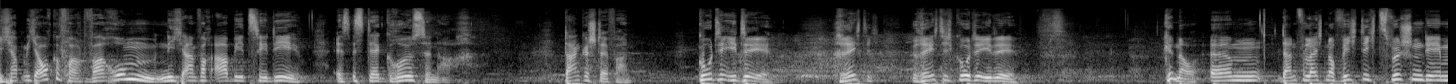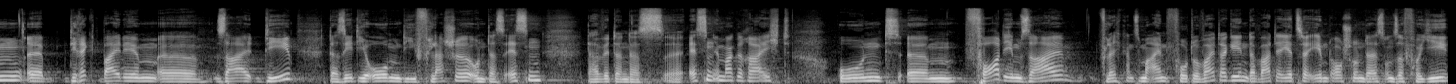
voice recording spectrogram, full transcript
Ich habe mich auch gefragt, warum nicht einfach A, B, C, D? Es ist der Größe nach. Danke, Stefan. Gute Idee. Richtig, richtig gute Idee. Genau. Ähm, dann vielleicht noch wichtig zwischen dem äh, direkt bei dem äh, Saal D, da seht ihr oben die Flasche und das Essen. Da wird dann das äh, Essen immer gereicht und ähm, vor dem Saal, vielleicht kannst du mal ein Foto weitergehen, da wart ihr jetzt ja eben auch schon, da ist unser Foyer.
